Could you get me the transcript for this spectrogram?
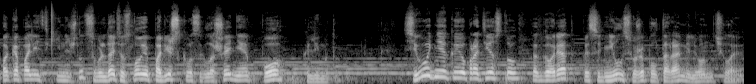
пока политики не начнут соблюдать условия Парижского соглашения по климату. Сегодня к ее протесту, как говорят, присоединилось уже полтора миллиона человек.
